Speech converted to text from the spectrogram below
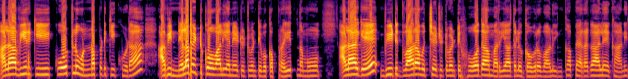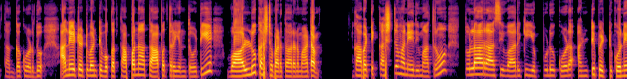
అలా వీరికి కోట్లు ఉన్నప్పటికీ కూడా అవి నిలబెట్టుకోవాలి అనేటటువంటి ఒక ప్రయత్నము అలాగే వీటి ద్వారా వచ్చేటటువంటి ఉన్నటువంటి హోదా మర్యాదలు గౌరవాలు ఇంకా పెరగాలే కానీ తగ్గకూడదు అనేటటువంటి ఒక తపన తాపత్రయంతో వాళ్ళు కష్టపడతారనమాట కాబట్టి కష్టం అనేది మాత్రం తులారాశి వారికి ఎప్పుడూ కూడా అంటి పెట్టుకొనే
